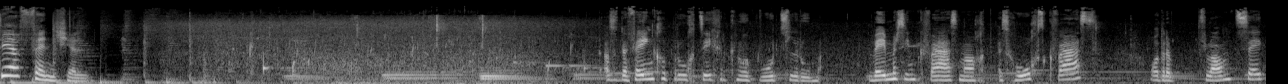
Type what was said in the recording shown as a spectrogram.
Der Fenchel. Also der Fenkel braucht sicher genug Wurzelraum. Wenn man es im Gefäß macht, ein hohes Gefäß oder ein Pflanzsäck,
